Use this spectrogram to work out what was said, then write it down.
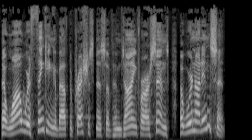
That while we're thinking about the preciousness of him dying for our sins, that we're not in sin.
